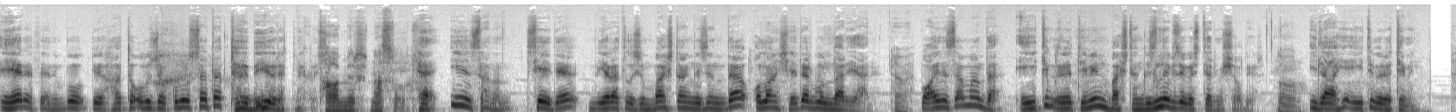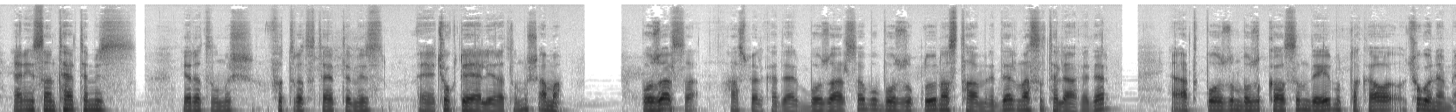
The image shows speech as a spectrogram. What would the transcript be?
eğer efendim bu bir hata olacak olursa da tövbeyi öğretmek hocam. Tamir nasıl olur? He, insanın şeyde yaratılışın başlangıcında olan şeyler bunlar yani. Evet. Bu aynı zamanda eğitim öğretimin başlangıcını da bize göstermiş oluyor. Doğru. İlahi eğitim öğretimin. Yani insan tertemiz yaratılmış, fıtratı tertemiz, e, çok değerli yaratılmış ama bozarsa, hasbel kader bozarsa bu bozukluğu nasıl tamir eder, nasıl telafi eder? Yani artık bozdum bozuk kalsın değil mutlaka çok önemli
